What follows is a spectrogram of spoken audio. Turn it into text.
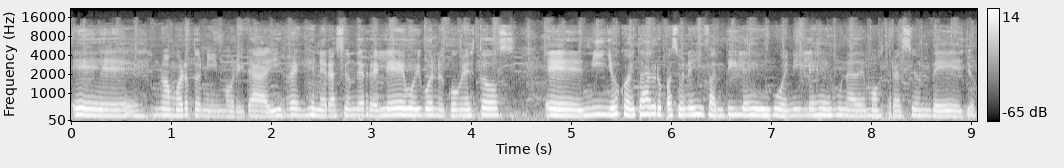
eh, no ha muerto ni morirá. Hay regeneración de relevo y bueno, con estos eh, niños, con estas agrupaciones infantiles y juveniles es una demostración de ello.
